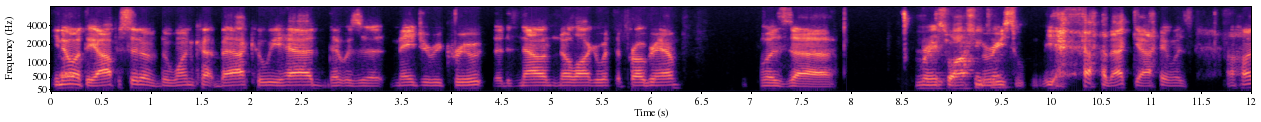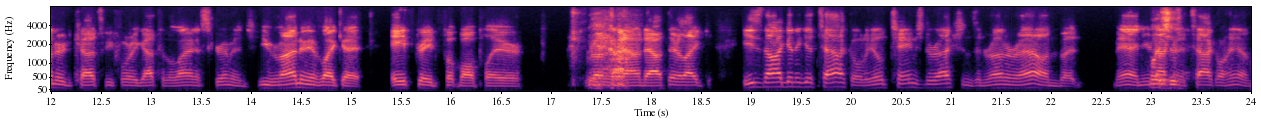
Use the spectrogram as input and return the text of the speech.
You know what? The opposite of the one cut back who we had that was a major recruit that is now no longer with the program was uh, Maurice Washington. Maurice. Yeah, that guy was a hundred cuts before he got to the line of scrimmage. He reminded me of like a eighth grade football player running Yeah. around out there. Like he's not going to get tackled. He'll change directions and run around, but man, you're Which not going to tackle him.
